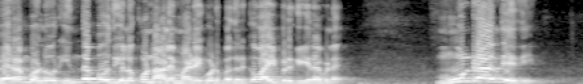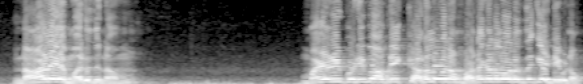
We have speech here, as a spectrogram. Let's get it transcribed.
பெரம்பலூர் இந்த பகுதிகளுக்கும் நாளை மழை கொடுப்பதற்கு வாய்ப்பு இருக்கு இரவில். மூன்றாம் தேதி நாளைய மறுதினம் மழை பொழிவு அப்படியே கடலோரம் வடகடலோரத்துக்கு எட்டிவிடும்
